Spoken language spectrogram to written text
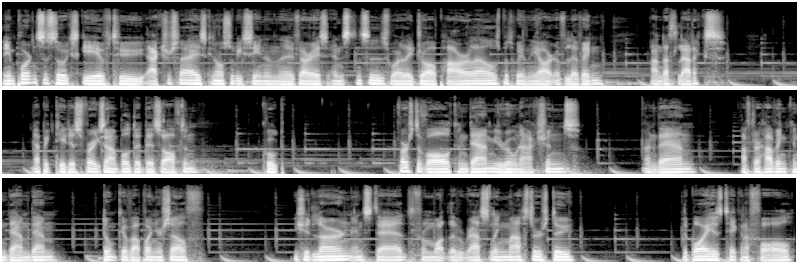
The importance the Stoics gave to exercise can also be seen in the various instances where they draw parallels between the art of living and athletics. Epictetus, for example, did this often. Quote, First of all, condemn your own actions, and then, after having condemned them, don't give up on yourself. You should learn instead from what the wrestling masters do. The boy has taken a fall.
